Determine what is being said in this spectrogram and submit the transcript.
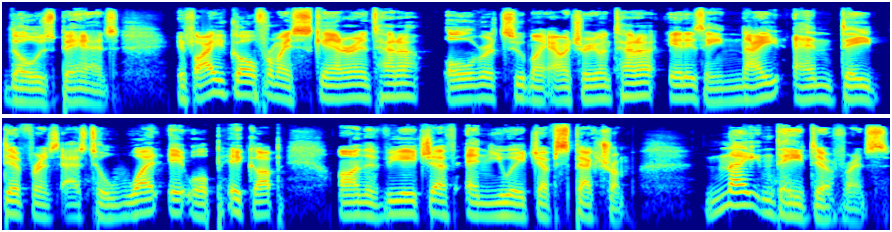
those bands. If I go from my scanner antenna over to my amateur radio antenna, it is a night and day difference as to what it will pick up on the VHF and UHF spectrum. Night and day difference.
